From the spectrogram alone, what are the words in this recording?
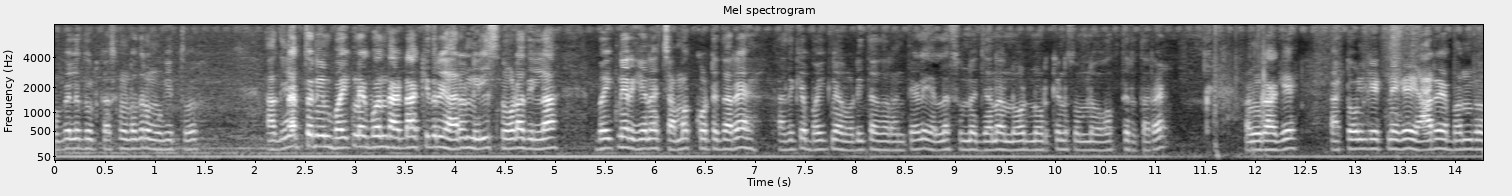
ಮೊಬೈಲ್ ದುಡ್ಡು ಕಸ್ಕೊಂಡು ಹೋದ್ರೆ ಮುಗೀತು. ಹಗ್ಲತ್ತು ನಿಮ್ಮ ಬೈಕ್ನಾಗ ಬಂದು ಅಡ್ಡಾಕಿದ್ರು ಯಾರೂ ನಿಲ್ಲಿಸಿ ನೋಡೋದಿಲ್ಲ. ಬೈಕ್ನವ್ರಿಗೆ ಏನೋ ಚಮಕ್ ಕೊಟ್ಟಿದ್ದಾರೆ. ಅದಕ್ಕೆ ಬೈಕ್ನಾಗ ಹೊಡಿತಾ ಇದಾರೆ ಅಂತೇಳಿ ಎಲ್ಲ ಸುಮ್ಮನೆ ಜನ ನೋಡಿ ನೋಡ್ಕೊಂಡು ಸುಮ್ಮನೆ ಹೋಗ್ತಿರ್ತಾರೆ. ಹಂಗಾಗಿ ಆ ಟೋಲ್ ಗೇಟ್ನಾಗೆ ಯಾರೇ ಬಂದರು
